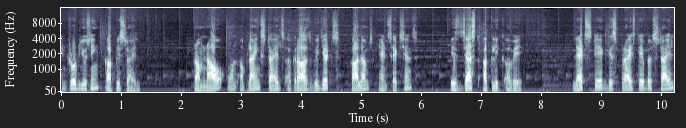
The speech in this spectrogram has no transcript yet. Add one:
Introducing copy style. From now on applying styles across widgets, columns and sections is just a click away. Let's take this price table style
